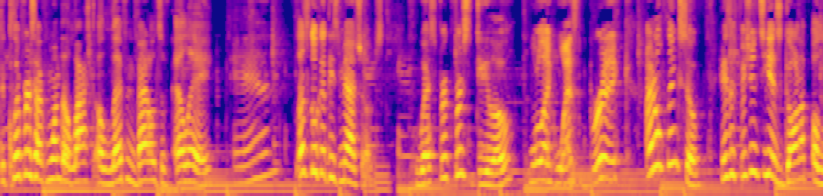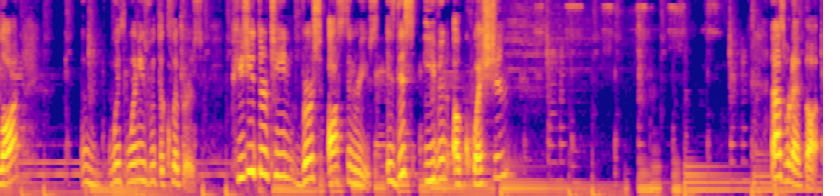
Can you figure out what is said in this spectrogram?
The Clippers have won the last 11 battles of LA. And Let's look at these matchups. Westbrook versus D'Lo. More like West Brick. I don't think so. His efficiency has gone up a lot with when he's with the Clippers. PG-13 versus Austin Reaves. Is this even a question? That's what I thought.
